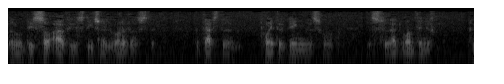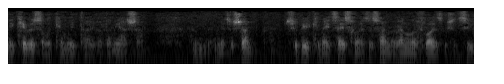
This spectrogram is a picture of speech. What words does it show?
it will be so obvious to each and every one of us that, that that's the point of being in this world. It's for that one thing of ani kivis kim litayv of ani Hashem. And Mitzvah Hashem should be kimei tzeischem as a sign of animal flies. We should see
